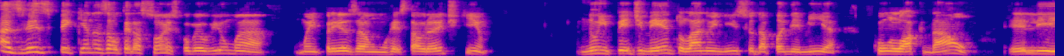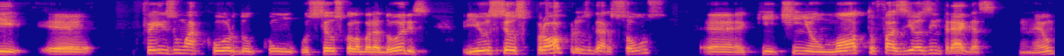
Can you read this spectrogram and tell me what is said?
Às vezes, pequenas alterações, como eu vi uma, uma empresa, um restaurante que, no impedimento lá no início da pandemia, com o lockdown, ele é, fez um acordo com os seus colaboradores e os seus próprios garçons é, que tinham moto faziam as entregas, entendeu?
